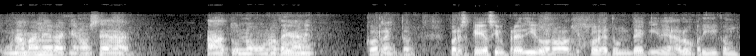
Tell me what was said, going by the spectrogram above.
una manera que no sea, ah, turno uno te gane. Correcto. Por eso es que yo siempre digo, no, cógete un deck y déjalo precon.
